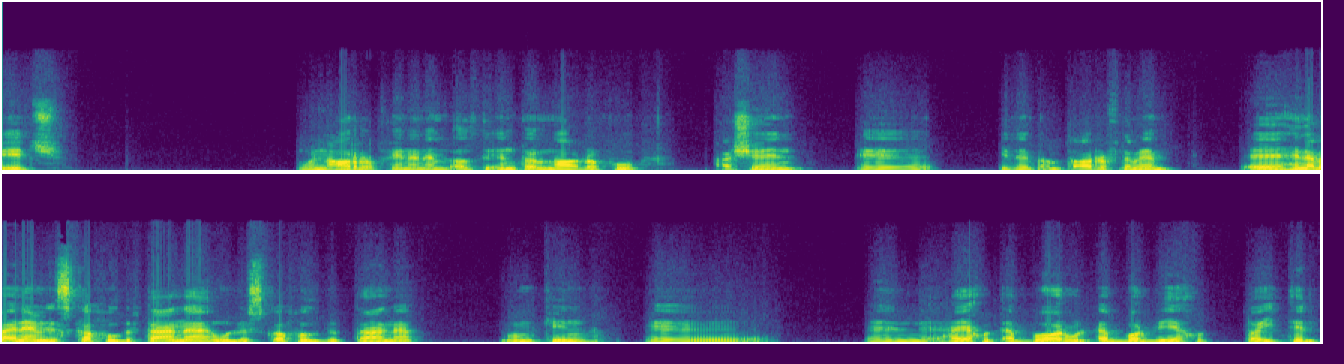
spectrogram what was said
page. ونعرف هنا نعمل alt enter نعرفه عشان آه كده يبقى متعرف. تمام؟ آه هنا بقى نعمل ال scaffold بتاعنا وال scaffold بتاعنا ممكن آه إن هياخد app bar وال app bar بياخد title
